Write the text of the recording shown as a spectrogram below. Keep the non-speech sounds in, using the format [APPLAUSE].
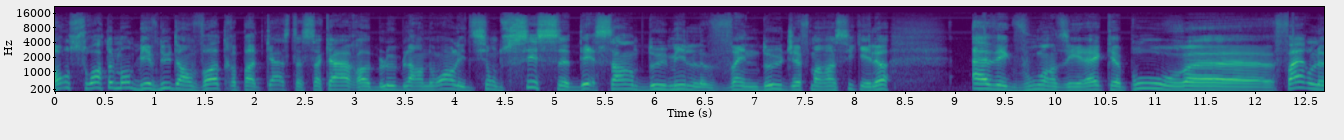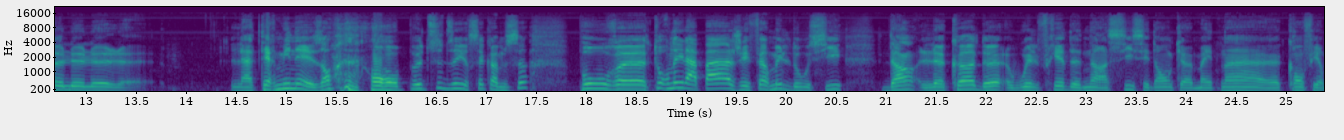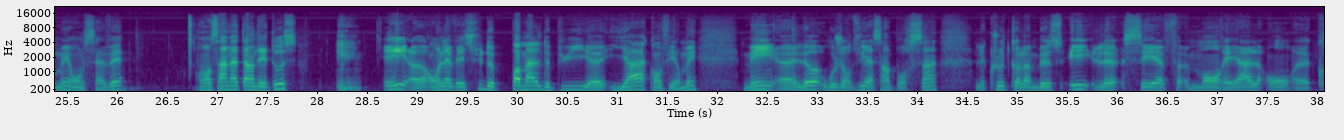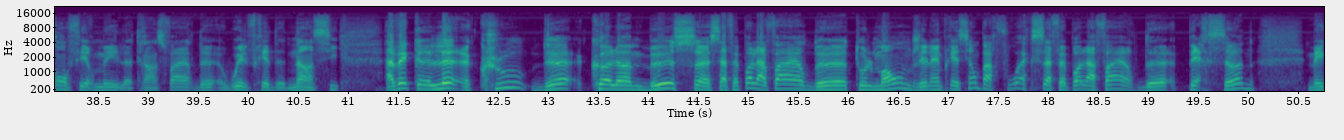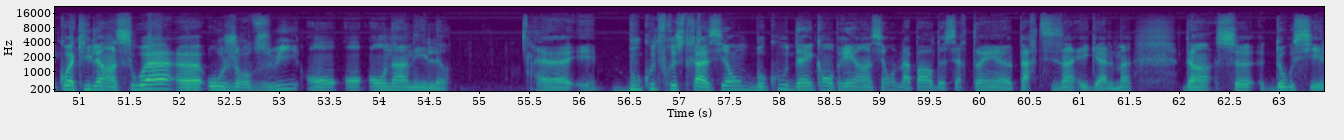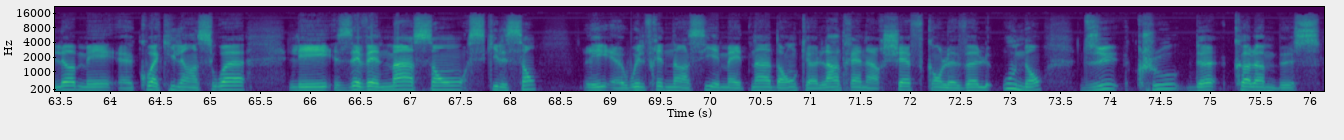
Bonsoir tout le monde, bienvenue dans votre podcast Soccer Bleu, Blanc, Noir, l'édition du 6 décembre 2022. Jeff Morancy qui est là avec vous en direct pour euh, faire le, la terminaison, [LAUGHS] on peut-tu dire ça comme ça, pour euh, tourner la page et fermer le dossier dans le cas de Wilfrid Nancy. C'est donc euh, maintenant confirmé, on le savait. On s'en attendait tous. [CLEARS THROAT] Et euh, on l'avait su de pas mal depuis euh, hier, confirmé. Mais euh, là, aujourd'hui, à 100% le Crew de Columbus et le CF Montréal ont confirmé le transfert de Wilfrid Nancy. Avec le Crew de Columbus, ça fait pas l'affaire de tout le monde. J'ai l'impression parfois que ça fait pas l'affaire de personne. Mais quoi qu'il en soit, aujourd'hui, on, on en est là. Euh, beaucoup de frustration, beaucoup d'incompréhension de la part de certains euh, partisans également dans ce dossier-là. Mais euh, quoi qu'il en soit, les événements sont ce qu'ils sont. Et Wilfrid Nancy est maintenant donc l'entraîneur-chef, qu'on le veuille ou non, du crew de Columbus.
